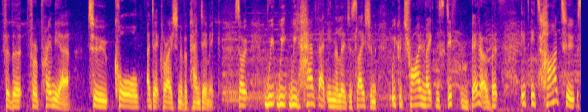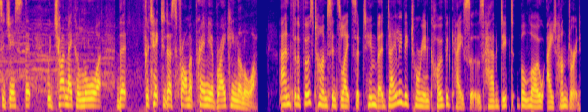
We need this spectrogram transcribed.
for the for a Premier to call a declaration of a pandemic. So we, we, we have that in the legislation. We could try and make this diff- better, but it, it's hard to suggest that we'd try and make a law that protected us from a Premier breaking the law. And for the first time since late September, daily Victorian COVID cases have dipped below 800.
